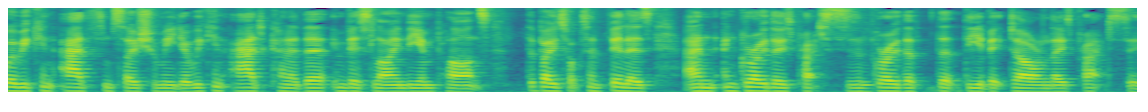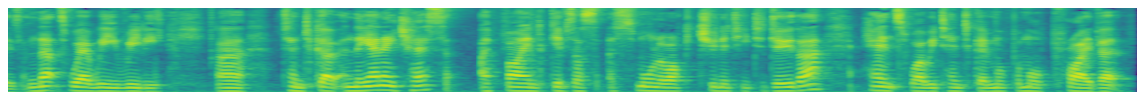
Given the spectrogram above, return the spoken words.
where we can add some social media, we can add kind of the Invisalign, the implants, the Botox and fillers, and, and grow those practices and grow the, the, the EBITDA on those practices. And that's where we really uh, tend to go. And the NHS I find gives us a smaller opportunity to do that. Hence why we tend to go more for more private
